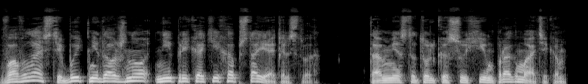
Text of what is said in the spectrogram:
во власти быть не должно ни при каких обстоятельствах. Там место только сухим прагматикам.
